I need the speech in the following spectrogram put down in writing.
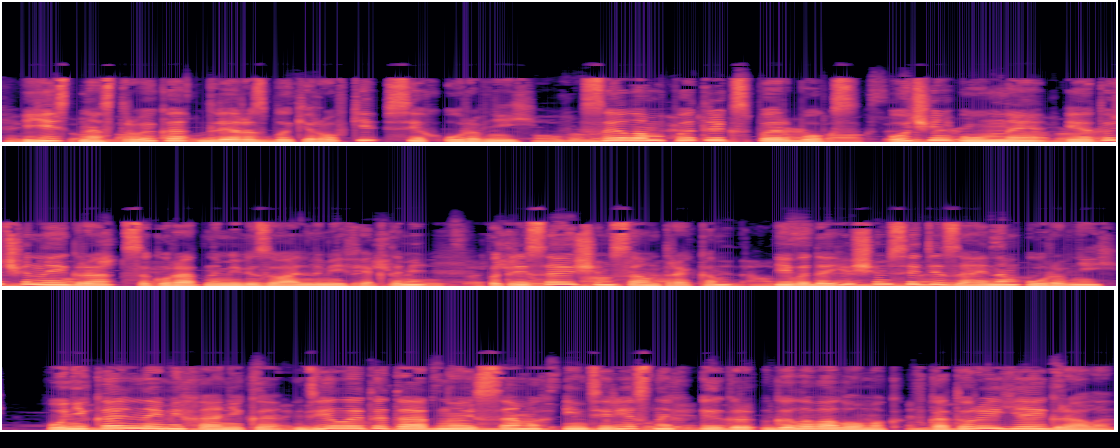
есть настройка для разблокировки всех уровней. В целом, Patrick Sparebox — очень умная и оточенная игра с аккуратными визуальными эффектами, потрясающим саундтреком и выдающим выдающимся дизайном уровней. Уникальная механика делает это одной из самых интересных игр головоломок, в которые я играла,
